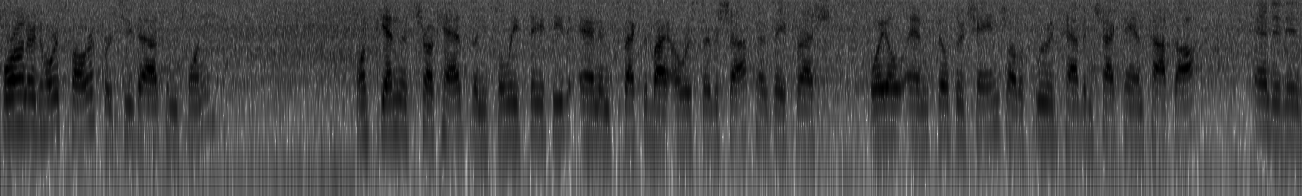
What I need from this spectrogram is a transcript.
400 horsepower for 2020. Once again, this truck has been fully safetied and inspected by our service shop, has a fresh oil and filter change. All the fluids have been checked and topped off, and it is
